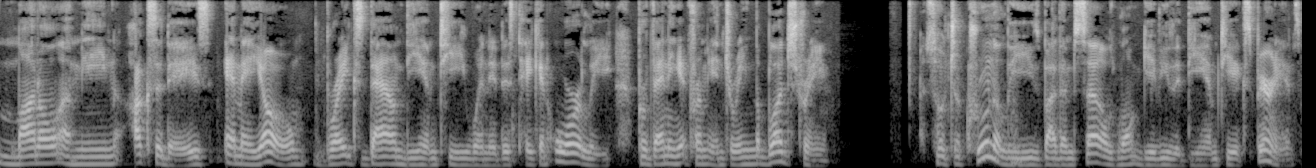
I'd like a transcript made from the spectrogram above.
monoamine oxidase, MAO, breaks down DMT when it is taken orally, preventing it from entering the bloodstream. So chacruna leaves by themselves won't give you the DMT experience.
